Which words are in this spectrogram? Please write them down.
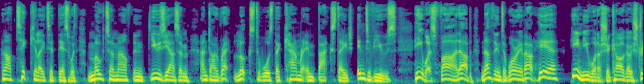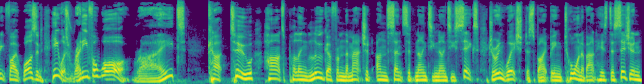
and articulated this with motor mouth enthusiasm and direct looks towards the camera in backstage interviews. He was fired up, nothing to worry about here. He knew what a Chicago street fight was, and he was ready for war, right? Cut 2, Hart pulling Luger from the match at Uncensored 1996, during which, despite being torn about his decision,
